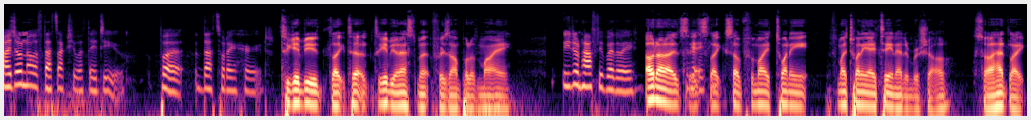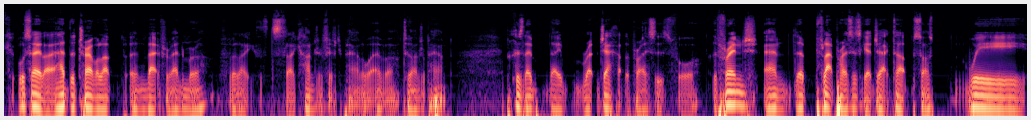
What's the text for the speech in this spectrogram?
I don't know if that's actually what they do, but that's what I heard. To give you like to to give you an estimate, for example, of my You don't have to, by the way. oh no no it's Okay. it's like so for my twenty for my 2018 Edinburgh show. So I had like we'll say like I had to travel up and back from Edinburgh for like it's like 150 pound or whatever, 200 pound. Because they they jack up the prices for the fringe and the flat prices get jacked up. So I was, we,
